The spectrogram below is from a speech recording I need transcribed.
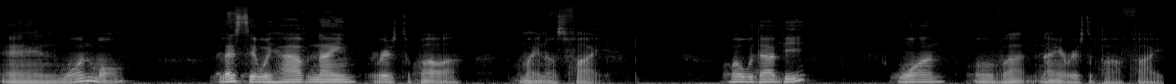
And one more. Let's say we have 9 raised to power minus 5. What would that be? 1 over 9 raised to power 5.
